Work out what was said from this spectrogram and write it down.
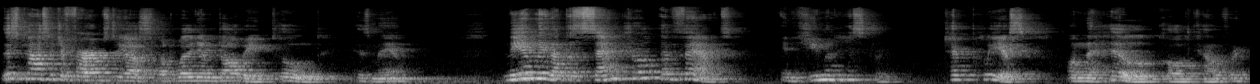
This passage affirms to us what William Dobbie told his men, namely that the central event in human history took place on the hill called Calvary.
